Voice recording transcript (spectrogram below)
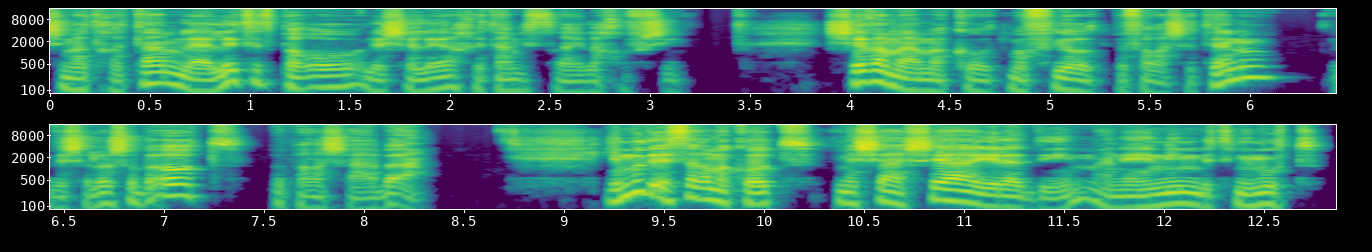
שמטרתם לאלץ את פרעה לשלח את עם ישראל לחופשי. שבע מהמכות מופיעות בפרשתנו ושלוש הבאות בפרשה הבאה. לימוד עשר המכות משעשע ילדים הנהנים בתמימות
